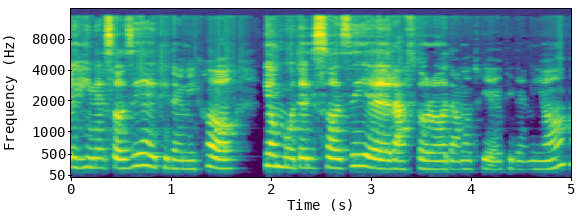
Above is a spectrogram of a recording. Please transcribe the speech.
بهینه سازی اپیدمیک ها یا مدل سازی رفتار آدم توی اپیدمیا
